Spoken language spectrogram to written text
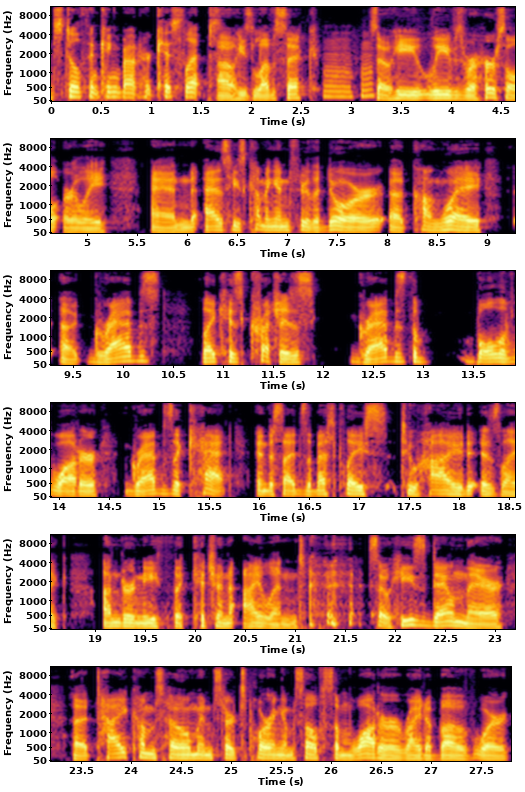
still thinking about her kiss lips. Oh, he's lovesick. So he leaves rehearsal early, and as he's coming in through the door, uh, Kang-hwi uh, grabs like his crutches, grabs the bowl of water, grabs a cat, and decides the best place to hide is like underneath the kitchen island. so he's down there. Uh, Tai comes home and starts pouring himself some water right above where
